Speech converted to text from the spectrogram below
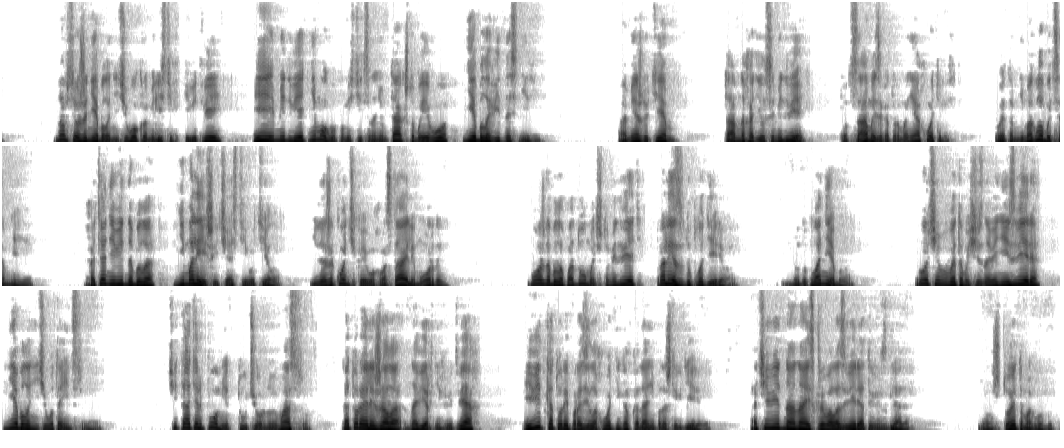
Но все же не было ничего, кроме листьев и ветвей, и медведь не мог бы поместиться на нем так, чтобы его не было видно снизу. А между тем, там находился медведь, тот самый, за которым они охотились. В этом не могло быть сомнения. Хотя не видно было ни малейшей части его тела, ни даже кончика его хвоста или морды. Можно было подумать, что медведь пролез в дупло дерева, но дупла не было. Впрочем, в этом исчезновении зверя не было ничего таинственного. Читатель помнит ту черную массу, которая лежала на верхних ветвях и вид которой поразил охотников, когда они подошли к дереву. Очевидно, она и скрывала зверя от их взглядов. Но что это могло быть?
